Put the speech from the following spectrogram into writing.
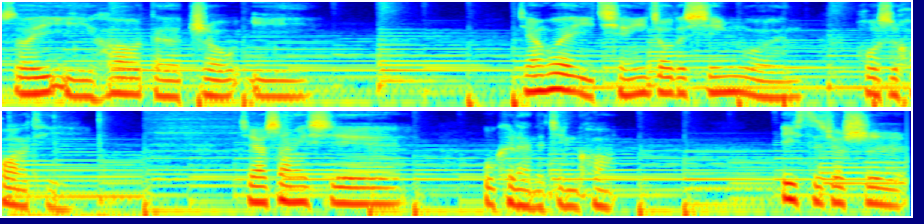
所以以后的周一将会以前一周的新闻或是话题。加上一些乌克兰的近况，意思就是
